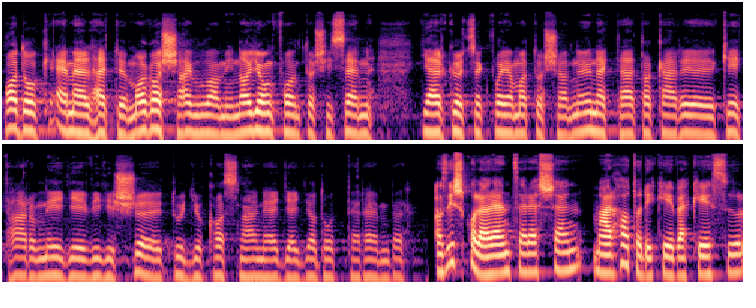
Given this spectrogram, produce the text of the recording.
padok, emelhető magasságú, ami nagyon fontos, hiszen gyerkőcök folyamatosan nőnek, tehát akár két-három-négy évig is tudjuk használni egy-egy adott teremben. Az iskola rendszeresen már hatodik éve készül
